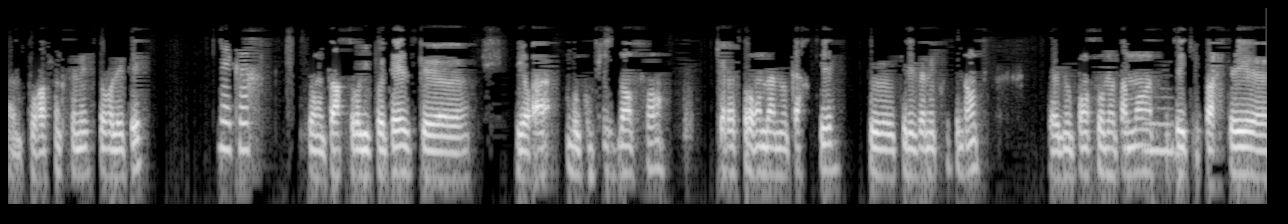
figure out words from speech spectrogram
on pourra fonctionner sur l'été. D'accord. Si on part sur l'hypothèse que euh, il y aura beaucoup plus d'enfants qui resteront dans nos quartiers que, que les années précédentes. Euh, nous pensons notamment à Mm. tous ceux qui partaient euh,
